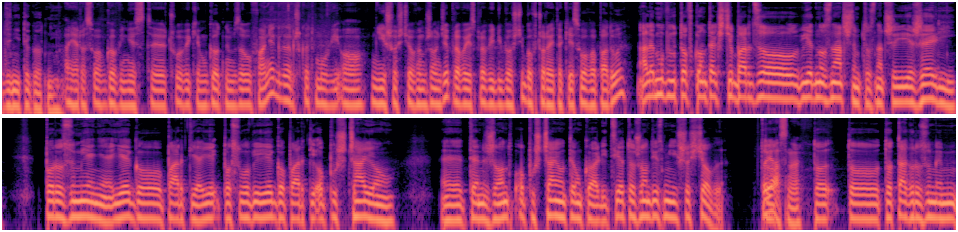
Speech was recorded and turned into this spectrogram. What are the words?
dni, tygodni. A Jarosław Gowin jest y, człowiekiem godnym zaufania, gdy na przykład mówi o mniejszościowym rządzie Prawa i Sprawiedliwości, bo wczoraj takie słowa padły? Ale mówił to w kontekście bardzo jednoznacznym, to znaczy jeżeli porozumienie, jego partia, je, posłowie jego partii opuszczają e, ten rząd, opuszczają tę koalicję, to rząd jest mniejszościowy. To, To- jasne. To, to, to tak rozumiem,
